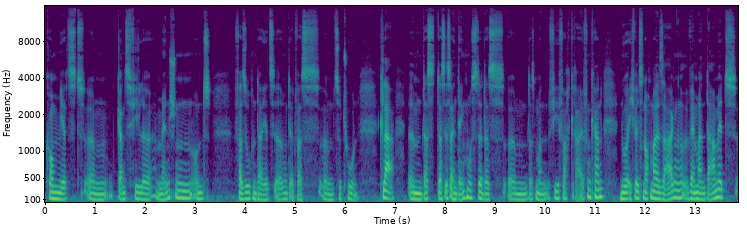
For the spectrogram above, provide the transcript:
kommen jetzt ähm, ganz viele Menschen und versuchen da jetzt irgendetwas ähm, zu tun. Klar, ähm, das, das ist ein Denkmuster, das, ähm, das man vielfach greifen kann. Nur ich will es nochmal sagen, wenn man damit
